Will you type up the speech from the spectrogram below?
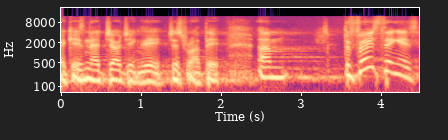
Okay, isn't that judging there? Just right there. Um, the first thing is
